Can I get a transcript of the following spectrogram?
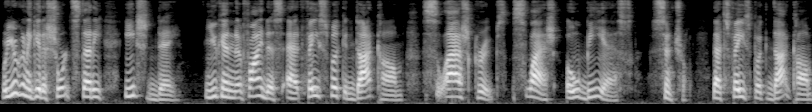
where you're going to get a short study each day. You can find us at facebook.com slash groups slash OBS Central. That's facebook.com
